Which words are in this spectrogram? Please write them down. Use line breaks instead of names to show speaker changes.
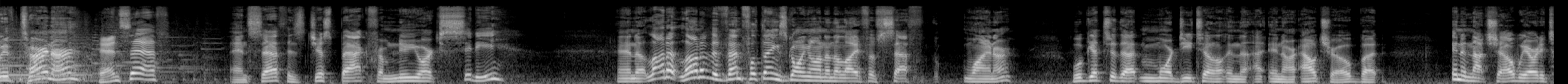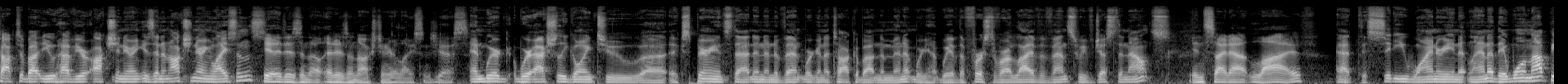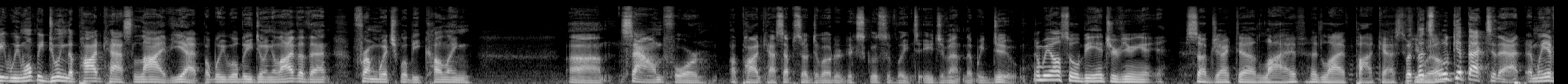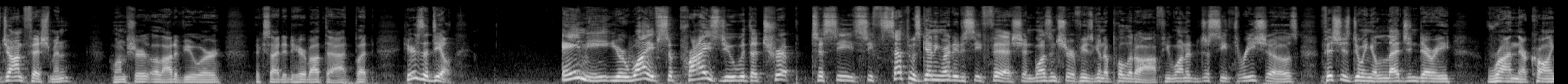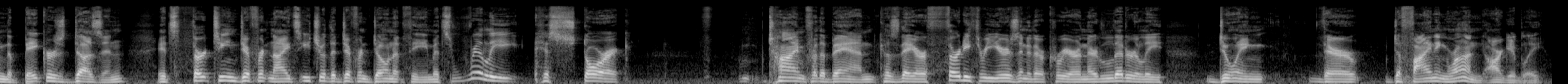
With Turner.
And Seth.
And Seth is just back from New York City. And a lot of lot of eventful things going on in the life of Seth Weiner. We'll get to that in more detail in the in our outro, but in a nutshell, we already talked about you have your auctioneering. Is it an auctioneering license?
Yeah, it is an it is an auctioneer license. Yes.
And we're we're actually going to uh, experience that in an event we're going to talk about in a minute. We have, we have the first of our live events we've just announced
Inside Out Live.
At the City Winery in Atlanta. They will not be. We won't be doing the podcast live yet, but we will be doing a live event from which we'll be culling um, sound for a podcast episode devoted exclusively to each event that we do.
And we also will be interviewing a subject uh, live, a live podcast,
But let's
will.
we'll get back to that. And we have John Fishman, who I'm sure a lot of you are excited to hear about that. But here's the deal. Amy, your wife, surprised you with a trip to see, see. Seth was getting ready to see Phish and wasn't sure if he was going to pull it off. He wanted to just see three shows. Phish is doing a legendary run they're calling the Baker's Dozen. It's 13 different nights, each with a different donut theme. It's really historic time for the band because they are 33 years into their career and they're literally doing their defining run, arguably.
